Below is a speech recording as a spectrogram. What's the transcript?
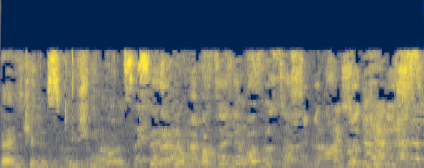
نه این کلاسی که ایشون مؤسسه احیا همین می‌کنه. جایی حافظ داشتیم. رادیو داشتیم.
